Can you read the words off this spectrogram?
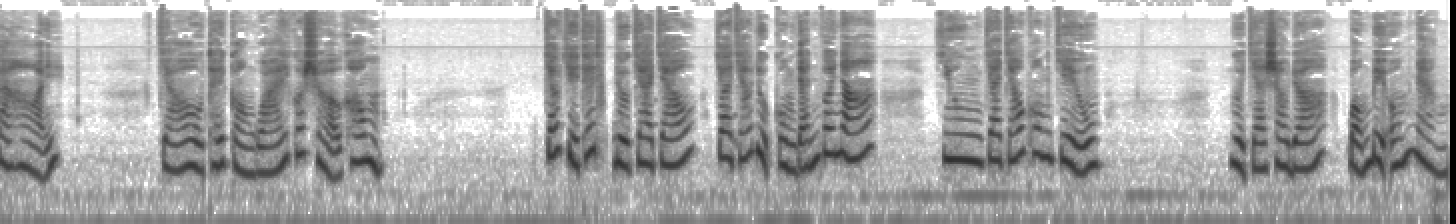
và hỏi, Cháu thấy con quái có sợ không? Cháu chỉ thích được cha cháu, cho cháu được cùng đánh với nó, Nhưng cha cháu không chịu Người cha sau đó bỗng bị ốm nặng,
